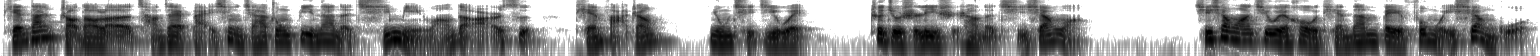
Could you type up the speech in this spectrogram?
田丹找到了藏在百姓家中避难的齐闵王的儿子田法章，拥起继位，这就是历史上的齐襄王。齐襄王继位后，田丹被封为相国。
